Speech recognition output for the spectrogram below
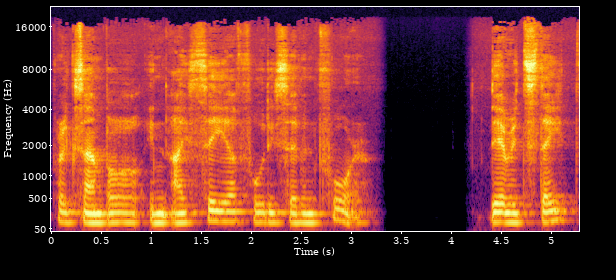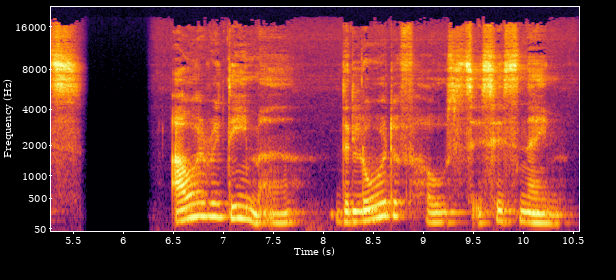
For example, in Isaiah 47 4, there it states, Our Redeemer, the Lord of hosts, is his name,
